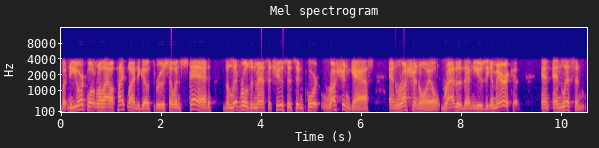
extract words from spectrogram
but New York won't allow a pipeline to go through. So instead, the liberals in Massachusetts import Russian gas and Russian oil rather than using American. And and listen,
